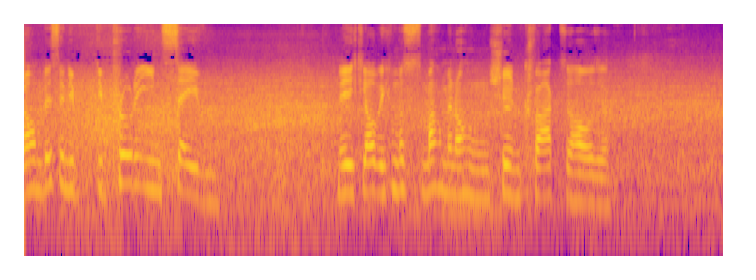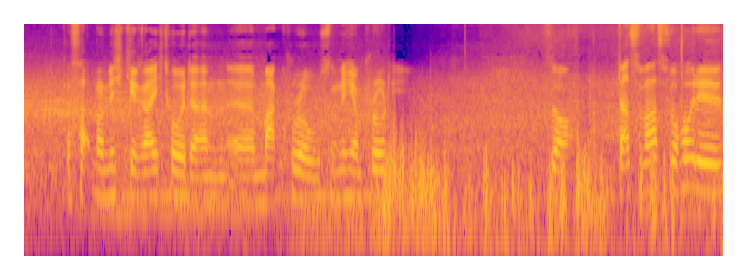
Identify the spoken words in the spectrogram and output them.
Noch ein bisschen die, die Proteins saven. Nee, ich glaube, ich muss machen wir noch einen schönen Quark zu Hause. Das hat noch nicht gereicht heute an äh, Macros und nicht an Protein. So, das war's für heute.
